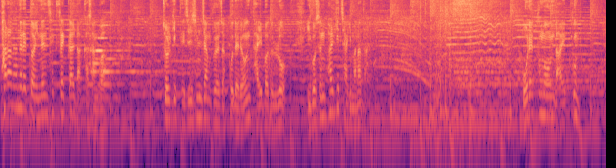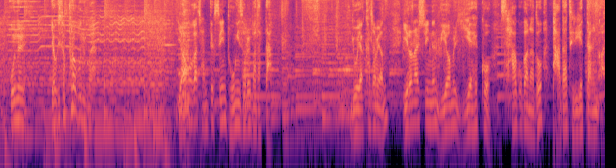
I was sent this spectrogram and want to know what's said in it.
파란 하늘에 떠 있는 색색깔 낙하산과 쫄깃해진 심장 부여잡고 내려온 다이버들로 이곳은 활기차기만 하다. 오래 품어온 나의 꿈 오늘 여기서 풀어보는 거야. 영어가 잔뜩 쓰인 동의서를 받았다 요약하자면 일어날 수 있는 위험을 이해했고 사고가 나도 받아들이겠다는 것.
